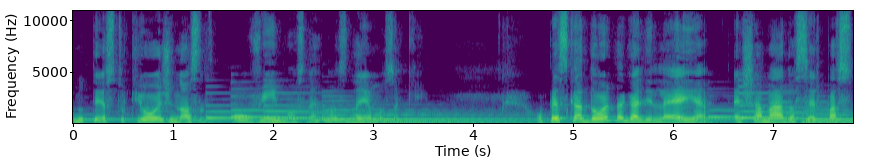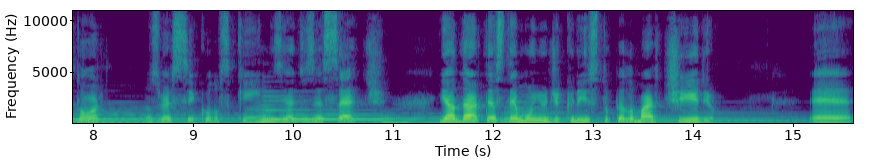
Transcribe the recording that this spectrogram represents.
no texto que hoje nós ouvimos, né? nós lemos aqui. O pescador da Galileia é chamado a ser pastor, nos versículos 15 a 17, e a dar testemunho de Cristo pelo martírio, é,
